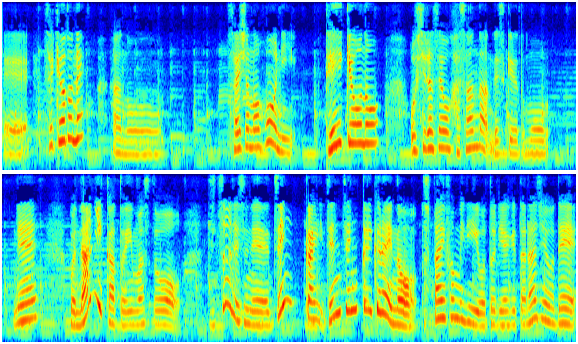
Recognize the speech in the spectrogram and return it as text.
えー、先ほどね、あのー、最初の方に提供のお知らせを挟んだんですけれども、ね。これ何かと言いますと、実はですね、前回、前々回くらいのスパイファミリーを取り上げたラジオで、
